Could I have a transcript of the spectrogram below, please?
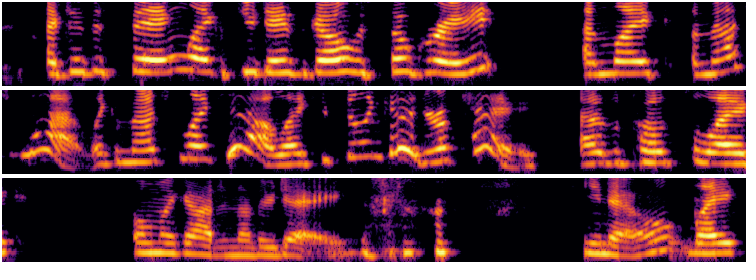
I did this thing like a few days ago. It was so great. And like, imagine that. Like, imagine, like, yeah, like you're feeling good. You're okay. As opposed to like, oh my God, another day. you know, like,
